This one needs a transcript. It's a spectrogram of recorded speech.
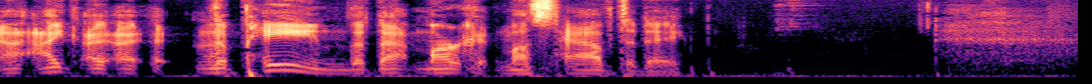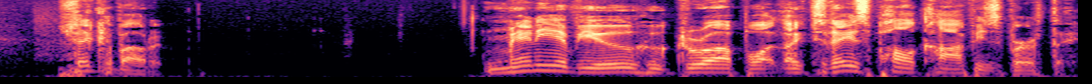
I, I, I, the pain that that market must have today. Think about it many of you who grew up like today's Paul Coffey's birthday.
